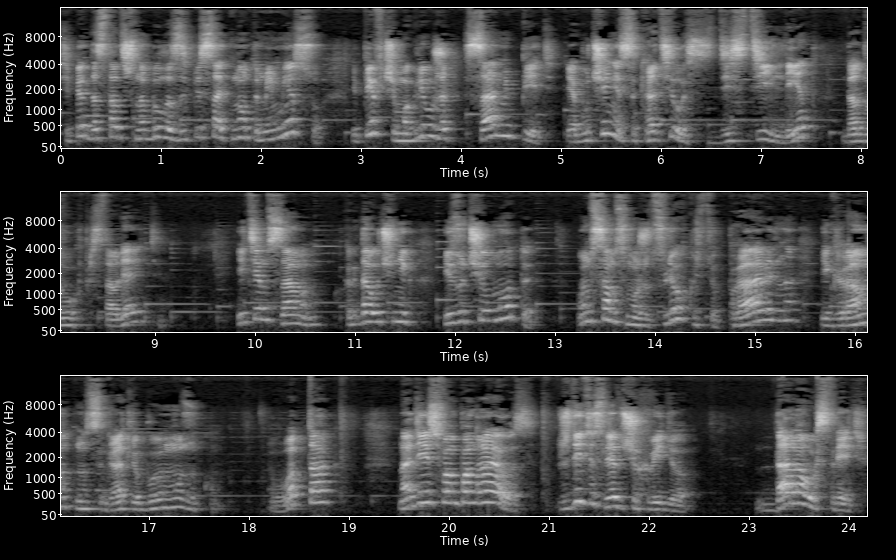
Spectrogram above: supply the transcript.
Теперь достаточно было записать нотами мессу, и певчи могли уже сами петь. И обучение сократилось с 10 лет до двух, представляете? И тем самым, когда ученик изучил ноты, он сам сможет с легкостью правильно и грамотно сыграть любую музыку. Вот так. Надеюсь, вам понравилось. Ждите следующих видео. До новых встреч!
